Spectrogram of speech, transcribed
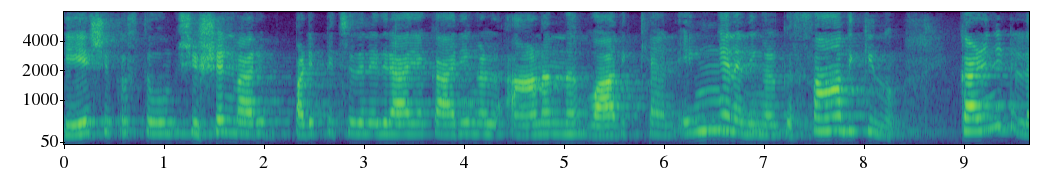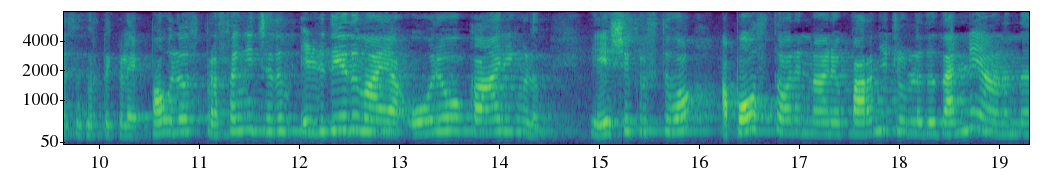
യേശു ക്രിസ്തുവും ശിഷ്യന്മാരും പഠിപ്പിച്ചതിനെതിരായ കാര്യങ്ങൾ ആണെന്ന് വാദിക്കാൻ എങ്ങനെ നിങ്ങൾക്ക് സാധിക്കുന്നു? കഴിഞ്ഞിട്ടുള്ള സുഹൃത്തുക്കളെ പൗലോസ് പ്രസംഗിച്ചതും എഴുതിയതുമായ ഓരോ കാര്യങ്ങളും യേശുക്രിസ്തുവോ അപ്പോസ്തോലന്മാരോ പറഞ്ഞിട്ടുള്ളത് തന്നെയാണെന്ന്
